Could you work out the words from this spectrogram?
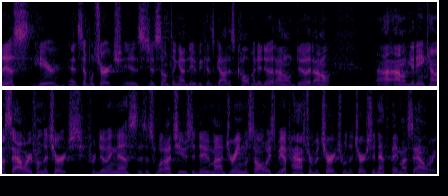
this here at Simple Church is just something I do because God has called me to do it. I don't do it. I don't. I, I don't get any kind of salary from the church for doing this. This is what I choose to do. My dream was to always to be a pastor of a church where the church didn't have to pay my salary,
